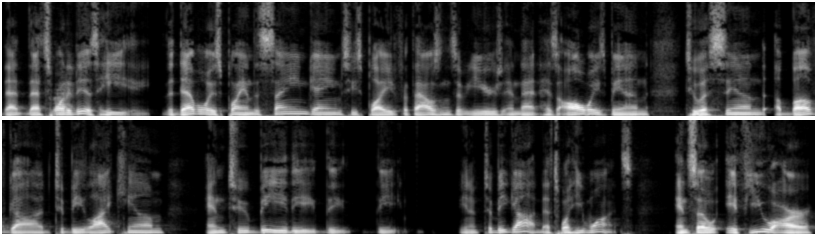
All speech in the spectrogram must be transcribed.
That that's right. what it is. He the devil is playing the same games he's played for thousands of years, and that has always been to ascend above God, to be like him, and to be the the the you know, to be God. That's what he wants. And so if you are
